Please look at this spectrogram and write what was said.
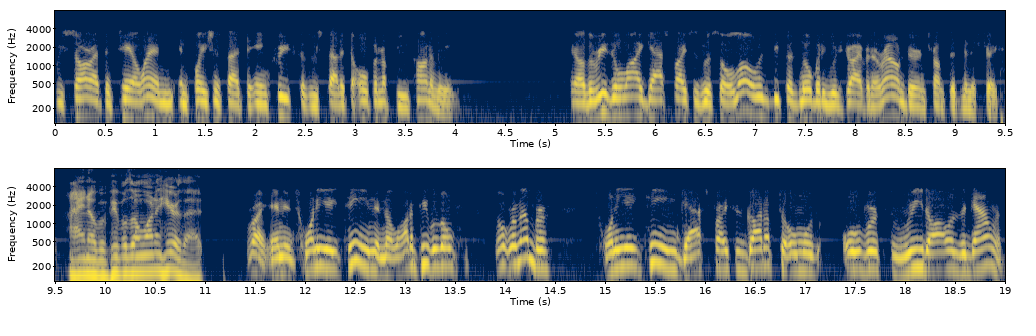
We saw at the tail end inflation started to increase because we started to open up the economy. You know, the reason why gas prices were so low is because nobody was driving around during Trump's administration. I know, but people don't want to hear that. Right, and in 2018, and a lot of people don't don't remember, 2018 gas prices got up to almost over three dollars a gallon.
